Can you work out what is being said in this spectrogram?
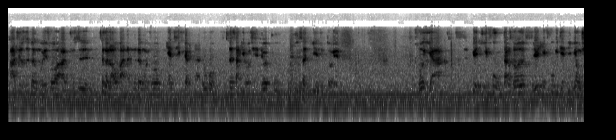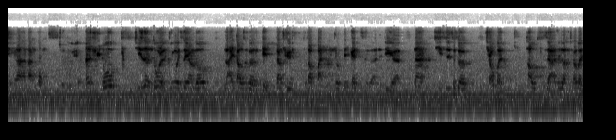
他就是认为说啊，就是这个老板呢，就认为说年轻人呢，如果身上有钱，就会不务正业就对了。所以啊，愿意付，当时候只愿意付一点零用钱让他当工资就对。那许多其实很多人因为这样都来到这个店里当学，不到半年就被更子了。第二，那其实这个桥本浩之啊，这个桥本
